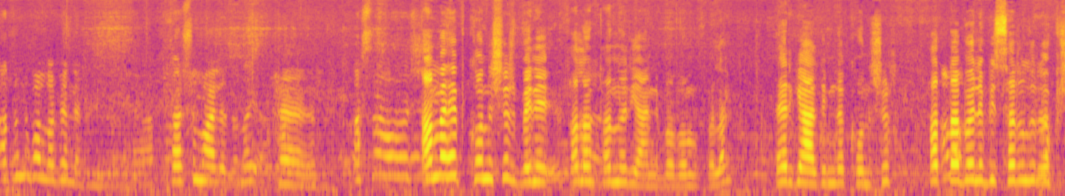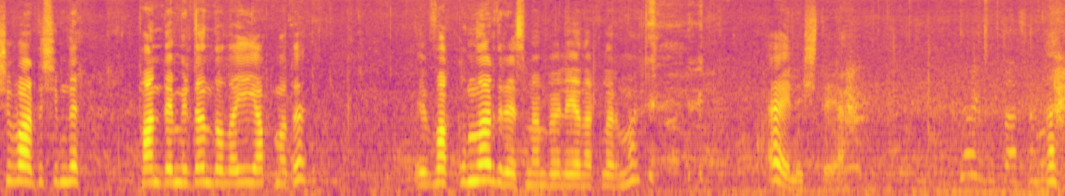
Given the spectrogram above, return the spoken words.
Adını vallahi ben de bilmiyorum ya. Karşı mahalleden o ya. He. Aslında o şey, Ama hep konuşur beni falan tanır yani babamı falan. Her geldiğimde konuşur. Hatta böyle bir sarılır öpüşü vardı. Şimdi pandemiden dolayı yapmadı. E, vakumlardı resmen böyle yanaklarımı. Öyle işte ya. ne gidersin?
